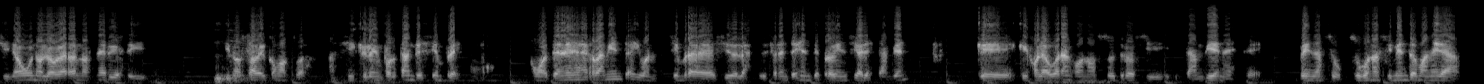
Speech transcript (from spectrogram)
si no uno lo agarra en los nervios y, no sabe cómo actuar. Así que lo importante siempre es como, tener herramientas y bueno, siempre agradecido a las diferentes entes provinciales también que, colaboran con nosotros y también este, vendan su, conocimiento de manera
